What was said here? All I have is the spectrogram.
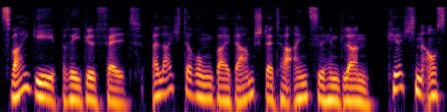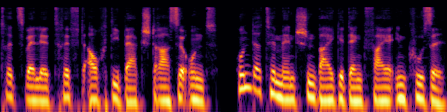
2G-Regel fällt, Erleichterung bei Darmstädter Einzelhändlern, Kirchenaustrittswelle trifft auch die Bergstraße und hunderte Menschen bei Gedenkfeier in Kusel.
